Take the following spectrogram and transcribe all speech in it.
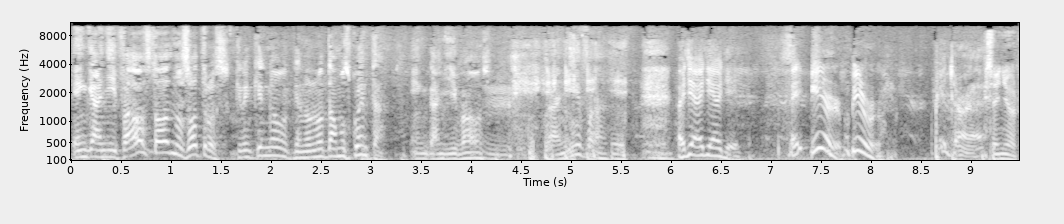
Engañifados todos nosotros. ¿Creen que no, que no nos damos cuenta? Engañifados. Engañifa. Oye, oye, oye. Eh, Peter, Peter, Peter. Señor.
